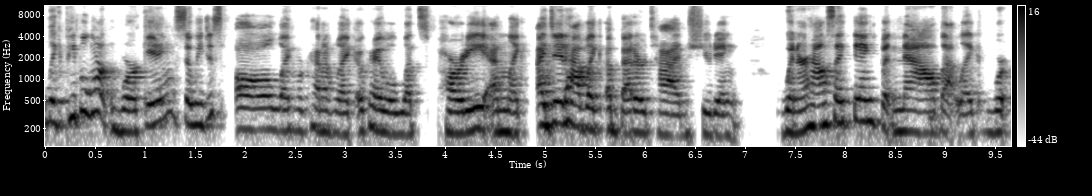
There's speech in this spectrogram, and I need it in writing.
like people weren't working so we just all like were kind of like okay well let's party and like i did have like a better time shooting winter house i think but now that like we're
